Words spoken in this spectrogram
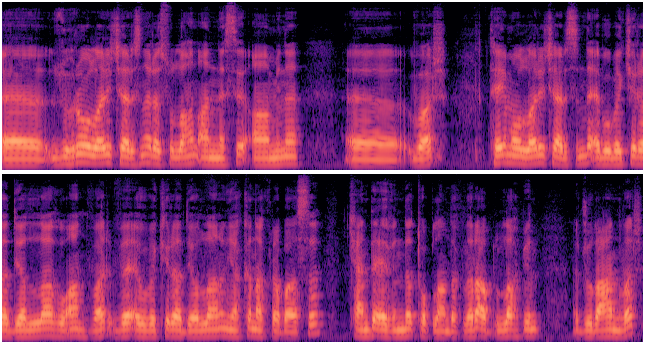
Ee, Zühreoğulları içerisinde Resulullah'ın annesi Amine e, var. Teymoğulları içerisinde Ebu Bekir radıyallahu anh var ve Ebu Bekir radıyallahu anh'ın yakın akrabası kendi evinde toplandıkları Abdullah bin Cud'an var.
